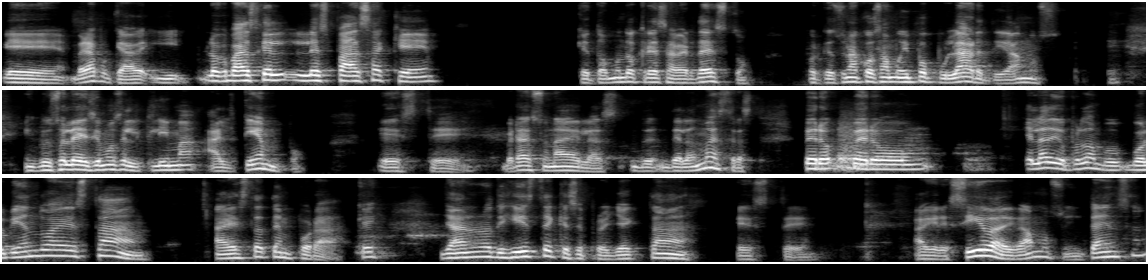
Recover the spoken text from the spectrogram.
Eh, ¿Verdad? Porque y lo que pasa es que les pasa que, que todo el mundo cree saber de esto, porque es una cosa muy popular, digamos. Incluso le decimos el clima al tiempo. Este, ¿verdad? Es una de las, de, las muestras. Pero, pero, Eladio, perdón, volviendo a esta, a esta temporada, ¿ok? Ya nos dijiste que se proyecta este, agresiva, digamos, intensa.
